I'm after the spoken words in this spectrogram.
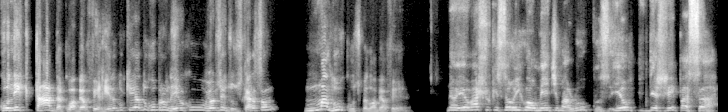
conectada com o Abel Ferreira do que a do Rubro Negro com o Jorge Jesus. Os caras são malucos pelo Abel Ferreira. Não, eu acho que são igualmente malucos e eu deixei passar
